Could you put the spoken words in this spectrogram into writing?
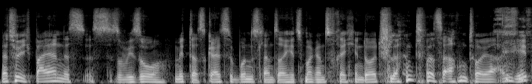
natürlich Bayern ist, ist sowieso mit das geilste Bundesland, sage ich jetzt mal ganz frech in Deutschland, was Abenteuer angeht.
